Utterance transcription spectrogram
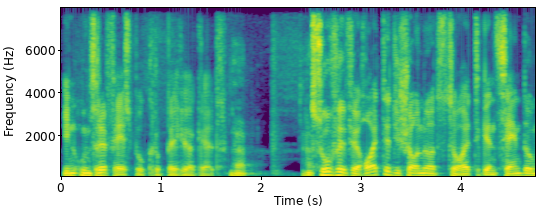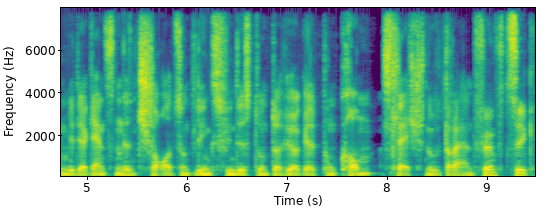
in unsere Facebook-Gruppe Hörgeld. Ja. So viel für heute. Die Shownotes zur heutigen Sendung mit ergänzenden Charts und Links findest du unter hörgeld.com slash 053.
